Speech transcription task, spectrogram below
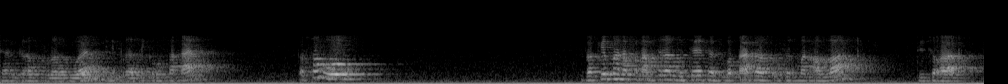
dan keraguan ini berarti kerusakan tasawuf. Bagaimana penafsiran Mujahid dan Kota dalam firman Allah di surat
